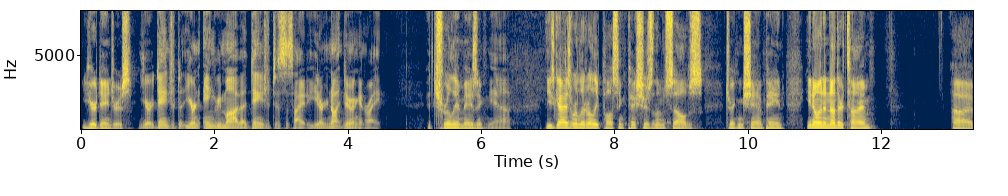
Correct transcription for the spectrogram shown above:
you're dangerous. You're a danger. To, you're an angry mob, a danger to society. You're not doing it right. It's truly amazing. Yeah. These guys were literally posting pictures of themselves drinking champagne. You know, in another time, uh,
